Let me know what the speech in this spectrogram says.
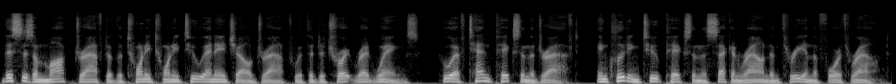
This is a mock draft of the 2022 NHL Draft with the Detroit Red Wings, who have 10 picks in the draft, including 2 picks in the second round and 3 in the fourth round.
